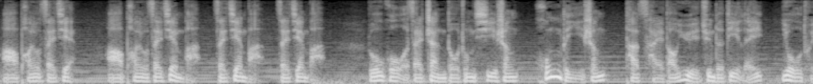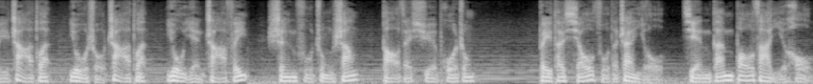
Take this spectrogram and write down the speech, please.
啊，朋友再见啊，朋友再见吧，再见吧，再见吧。如果我在战斗中牺牲，轰的一声，他踩到越军的地雷，右腿炸断，右手炸断，右眼炸飞，身负重伤，倒在血泊中，被他小组的战友简单包扎以后，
